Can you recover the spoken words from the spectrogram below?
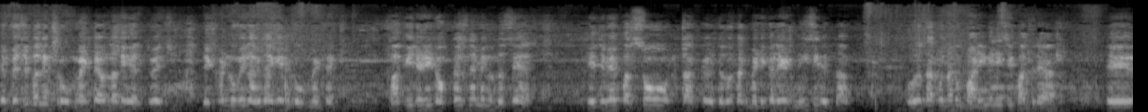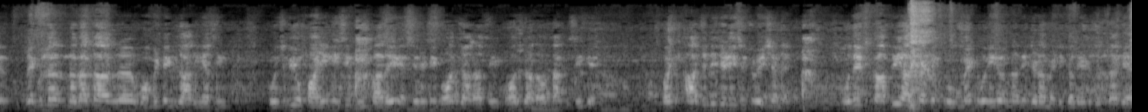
ਤੇ ਵਿਜ਼ੀਬਲ ਇੰਪਰੂਵਮੈਂਟ ਹੈ ਉਹਨਾਂ ਦੀ ਹੈਲਥ ਵਿੱਚ। ਦੇਖਣ ਨੂੰ ਵੀ ਲੱਗਦਾ ਕਿ ਇੰਪਰੂਵਮੈਂਟ ਹੈ। ਬਾਕੀ ਜਿਹੜੀ ਡਾਕਟਰਸ ਨੇ ਮੈਨੂੰ ਦੱਸਿਆ ਕਿ ਜਿਵੇਂ ਪਰਸੋਂ ਤੱਕ, ਜਦੋਂ ਤੱਕ ਮੈਡੀਕਲ ਏਡ ਨਹੀਂ ਸੀ ਦਿੱਤਾ, ਉਦੋਂ ਤੱਕ ਉਹਨਾਂ ਨੂੰ ਪਾਣੀ ਵੀ ਨਹੀਂ ਸੀ ਪਚ ਰਿਹਾ ਤੇ ਰੈਗੂਲਰ ਲਗਾਤਾਰ ਵੋਮਿਟਿੰਗਸ ਆ ਰਹੀਆਂ ਸੀ। ਕੁਝ ਵੀ ਉਹ ਪਾਣੀ ਨਹੀਂ ਸੀ ਪੀ ਪਾ ਰਹੇ ਐਸਿਡਿਟੀ ਬਹੁਤ ਜ਼ਿਆਦਾ ਸੀ, ਬਹੁਤ ਜ਼ਿਆਦਾ ਉਹ ਤੰਗ ਸੀਗੇ। ਬਟ ਅੱਜ ਦੀ ਜਿਹੜੀ ਸਿਚੁਏਸ਼ਨ ਹੈ, ਉਹਦੇ 'ਚ ਕਾਫੀ ਹੱਦ ਤੱਕ ਇੰਪਰੂਵਮੈਂਟ ਹੋਈ ਹੈ। ਉਹਨਾਂ ਦੀ ਜਿਹੜਾ ਮੈਡੀਕਲ ਏਡ ਦਿੱਤਾ ਗਿਆ,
